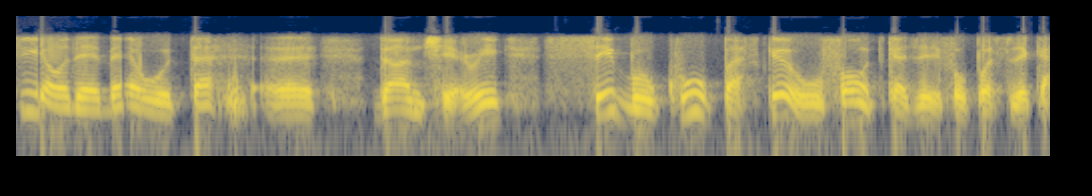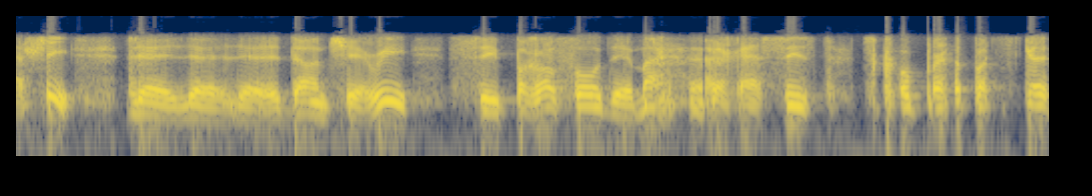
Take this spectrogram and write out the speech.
si on aimait autant euh, Don Cherry, c'est beaucoup parce que au fond, il faut pas se le cacher, le, le, le Don Cherry, c'est profondément raciste. Tu comprends? Parce que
